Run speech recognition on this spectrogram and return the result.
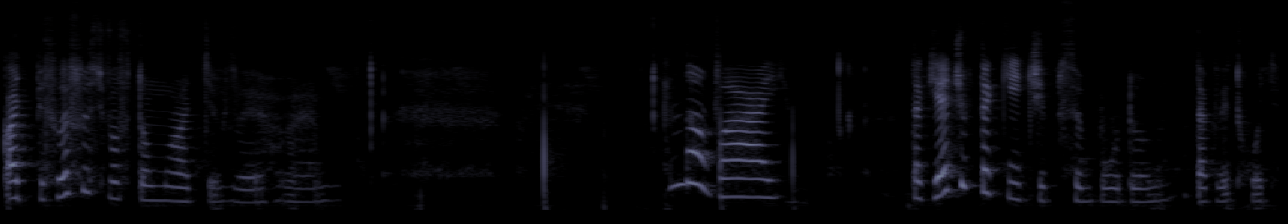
Кать, пішли щось в автоматі виграємо. Давай. Так, я чіп такі чіпси буду. Так відходь.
